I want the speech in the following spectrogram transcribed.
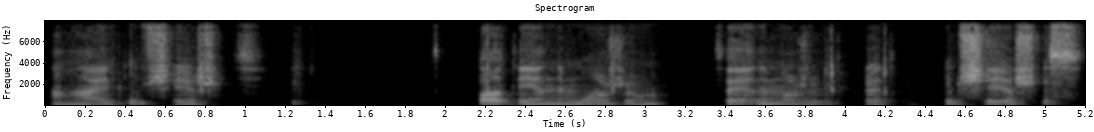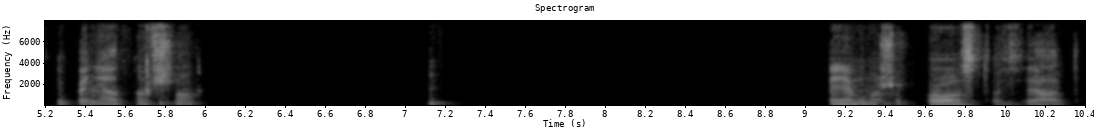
Ага, і тут ще є щось. Спати я не можу. Це я не можу відкрити. Тут ще є щось, непонятно що. А я можу просто взяти.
